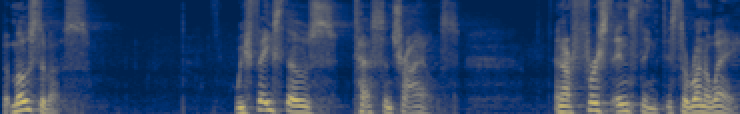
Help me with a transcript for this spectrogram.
But most of us, we face those tests and trials. And our first instinct is to run away.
